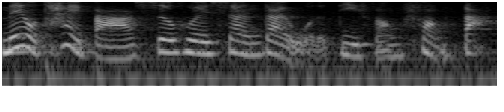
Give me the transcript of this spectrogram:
没有太把社会善待我的地方放大，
